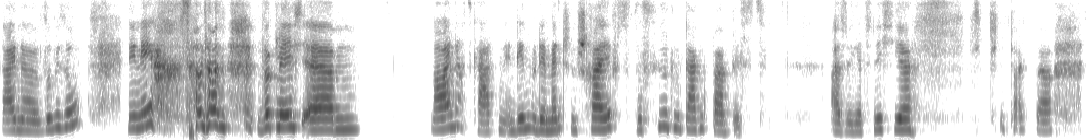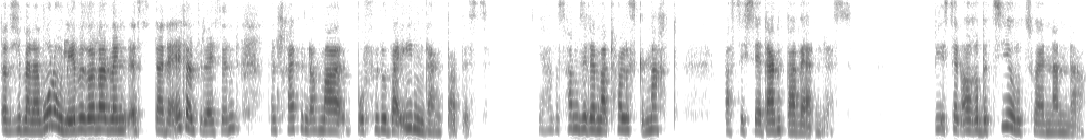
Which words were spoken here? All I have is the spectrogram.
Deine sowieso. Nee, nee, sondern wirklich ähm, Weihnachtskarten, in denen du den Menschen schreibst, wofür du dankbar bist. Also jetzt nicht hier, ich bin dankbar, dass ich in meiner Wohnung lebe, sondern wenn es deine Eltern vielleicht sind, dann schreib ihnen doch mal, wofür du bei ihnen dankbar bist. Ja, was haben sie denn mal Tolles gemacht, was dich sehr dankbar werden lässt? Wie ist denn eure Beziehung zueinander?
